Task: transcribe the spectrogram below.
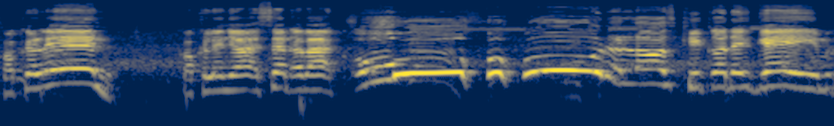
Coquelin! Coquelin, you're at centre back. Oh, the last kick of the game.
